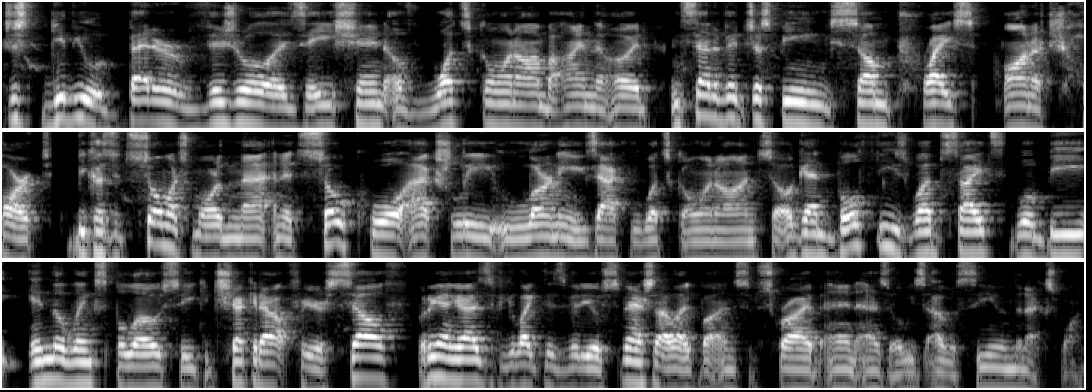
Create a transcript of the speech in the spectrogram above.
just give you a better visualization of what's going on behind the hood instead of it just being some price on a chart because it's so much more than that and it's so cool actually learning exactly what's going on. So again, Again, both these websites will be in the links below so you can check it out for yourself. But again, guys, if you like this video, smash that like button, subscribe, and as always, I will see you in the next one.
